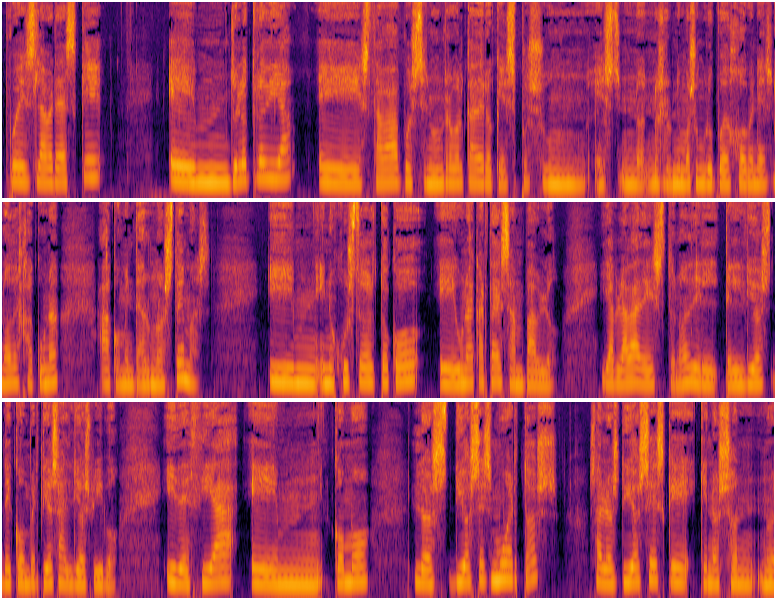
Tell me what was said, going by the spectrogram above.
Pues la verdad es que em, yo el otro día eh, estaba pues en un revolcadero que es pues un nos reunimos un grupo de jóvenes no de Hakuna a comentar unos temas y, justo tocó eh, una carta de San Pablo y hablaba de esto no del, dios de convertidos al dios vivo y decía eh, cómo los dioses muertos o sea, los dioses que, que no son ¿no?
